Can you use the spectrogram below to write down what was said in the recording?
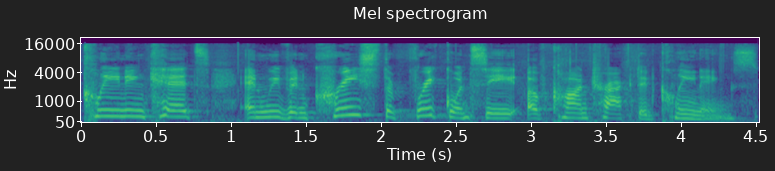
cleaning kits, and we've increased the frequency of contracted cleanings.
